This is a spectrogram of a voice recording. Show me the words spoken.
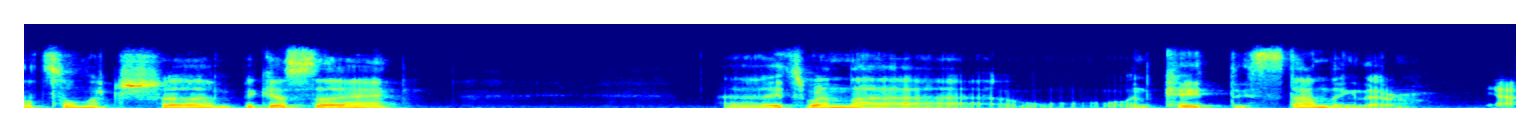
not so much uh, because uh, uh, it's when uh, when Kate is standing there. Yeah.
